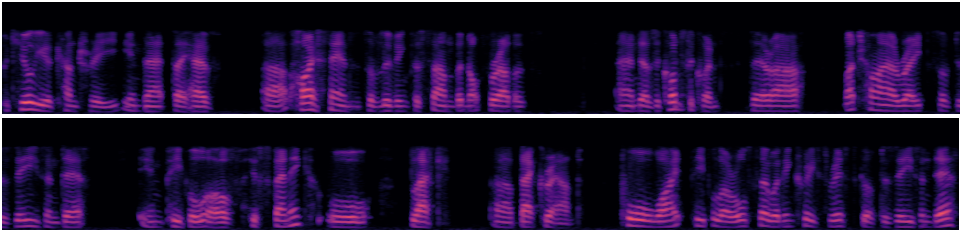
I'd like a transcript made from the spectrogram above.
peculiar country in that they have uh, high standards of living for some, but not for others. And as a consequence, there are much higher rates of disease and death in people of Hispanic or black uh, background. Poor white people are also at increased risk of disease and death.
